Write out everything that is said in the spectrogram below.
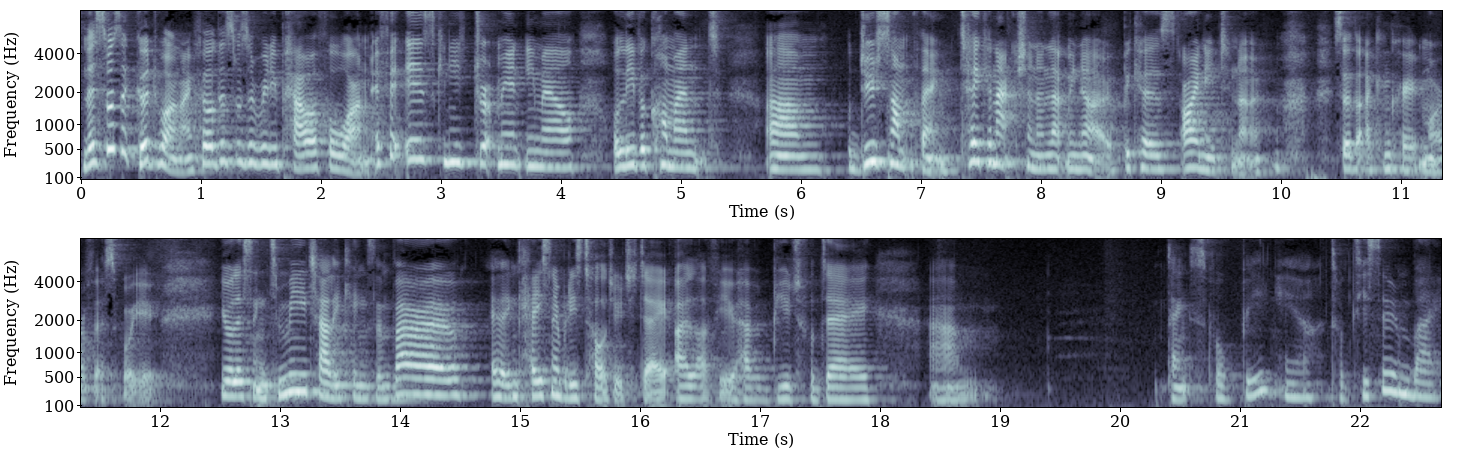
this was a good one. I feel this was a really powerful one. If it is, can you drop me an email or leave a comment? Um, do something, take an action and let me know because I need to know so that I can create more of this for you. You're listening to me, Charlie Kingston Barrow. In case nobody's told you today, I love you. Have a beautiful day. Um, thanks for being here. Talk to you soon. Bye.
